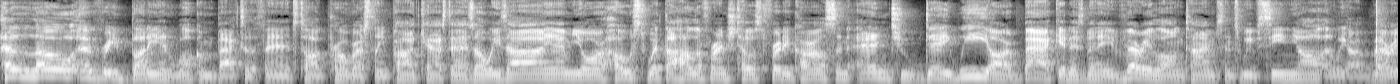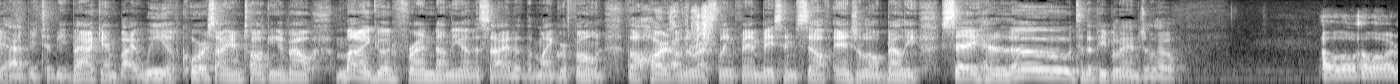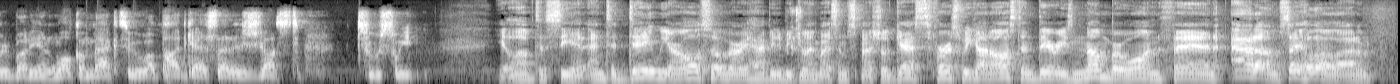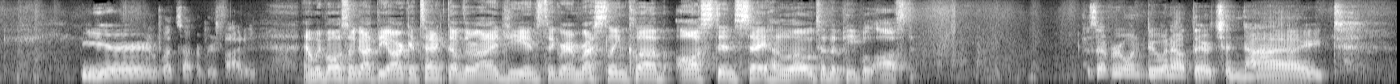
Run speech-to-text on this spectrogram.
Hello, everybody, and welcome back to the Fans Talk Pro Wrestling Podcast. As always, I am your host with the Holla French Toast, Freddy Carlson, and today we are back. It has been a very long time since we've seen y'all, and we are very happy to be back. And by we, of course, I am talking about my good friend on the other side of the microphone, the heart of the wrestling fan base himself, Angelo Belli. Say hello to the people, Angelo. Hello, hello, everybody, and welcome back to a podcast that is just too sweet. You love to see it. And today we are also very happy to be joined by some special guests. First, we got Austin Theory's number one fan, Adam. Say hello, Adam. Here, what's up, everybody? And we've also got the architect of the IG Instagram Wrestling Club, Austin. Say hello to the people, Austin. How's everyone doing out there tonight?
